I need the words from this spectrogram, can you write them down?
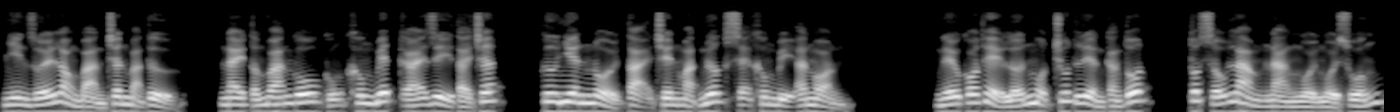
Nhìn dưới lòng bàn chân bản tử, này tấm ván gỗ cũng không biết cái gì tài chất, cư nhiên nổi tại trên mặt nước sẽ không bị ăn mòn. Nếu có thể lớn một chút liền càng tốt, tốt xấu làm nàng ngồi ngồi xuống,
